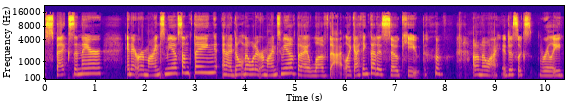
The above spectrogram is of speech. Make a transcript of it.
specks in there and it reminds me of something and I don't know what it reminds me of, but I love that. Like I think that is so cute. I don't know why. It just looks really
